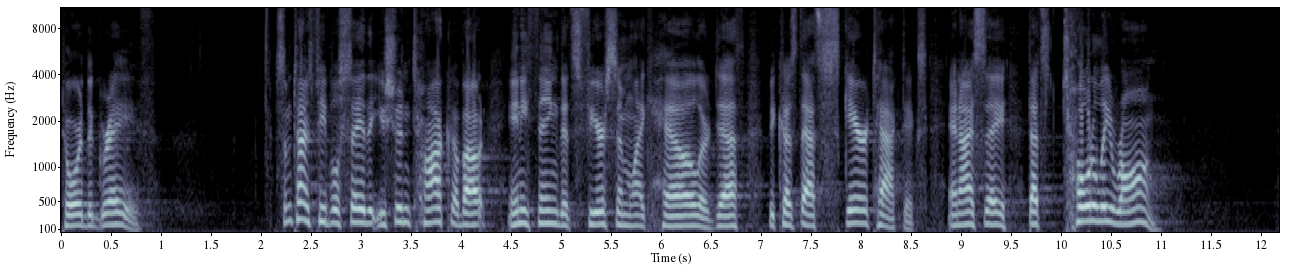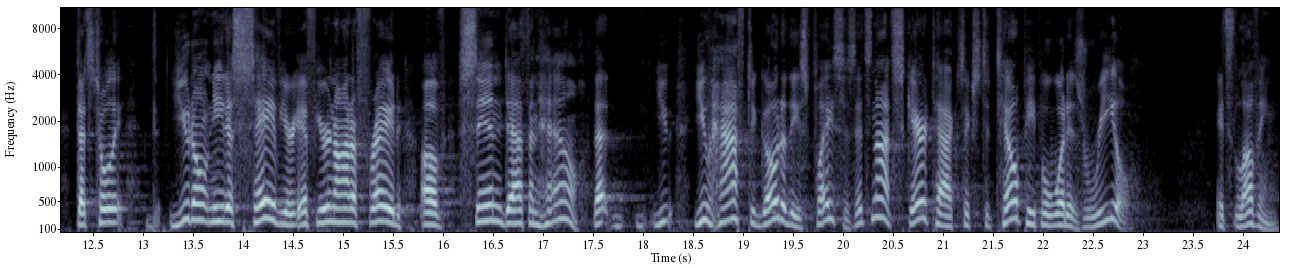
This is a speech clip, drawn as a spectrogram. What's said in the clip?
toward the grave. Sometimes people say that you shouldn't talk about anything that's fearsome like hell or death because that's scare tactics. And I say that's totally wrong. That's totally you don't need a savior if you're not afraid of sin, death and hell. That you you have to go to these places. It's not scare tactics to tell people what is real. It's loving.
